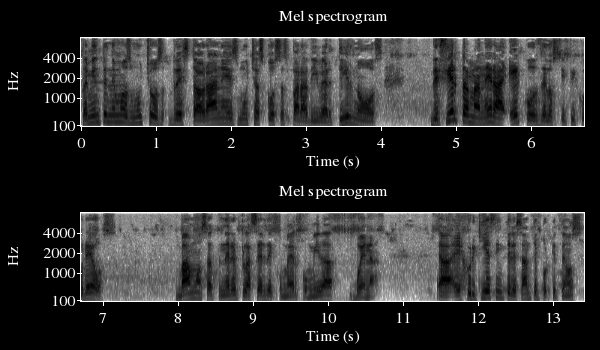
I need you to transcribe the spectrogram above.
También tenemos muchos restaurantes, muchas cosas para divertirnos. De cierta manera, ecos de los epicureos. Vamos a tener el placer de comer comida buena. Uh, Juriquilla es interesante porque tenemos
